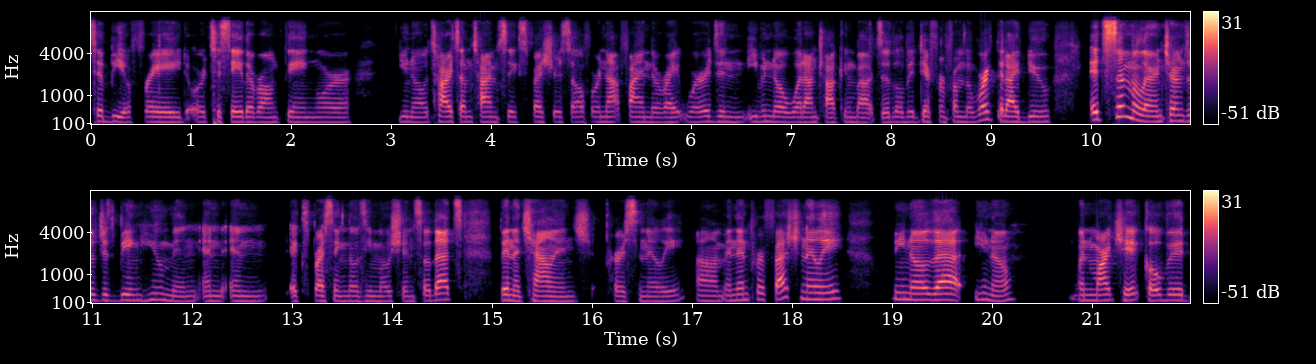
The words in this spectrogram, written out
to be afraid or to say the wrong thing or you know it's hard sometimes to express yourself or not find the right words and even though what i'm talking about is a little bit different from the work that i do it's similar in terms of just being human and and expressing those emotions. So that's been a challenge personally. Um, and then professionally, we know that, you know, when March hit, COVID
